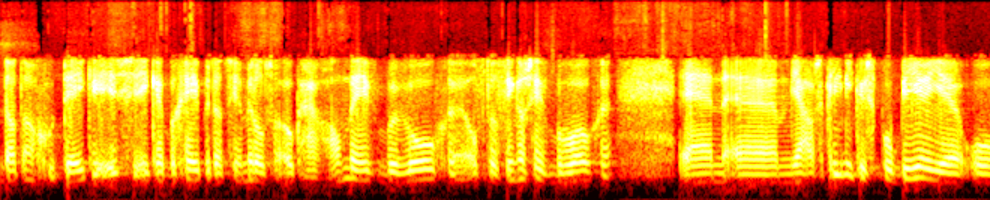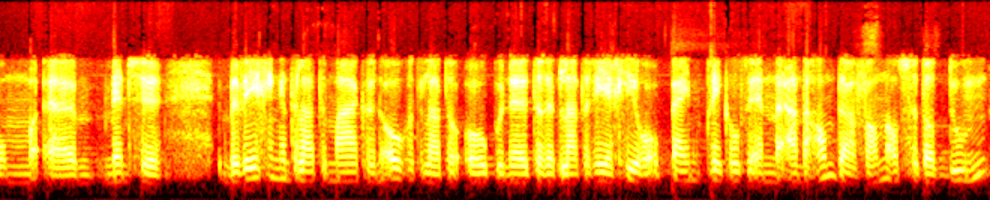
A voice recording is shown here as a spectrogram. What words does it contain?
dat een goed teken is. Ik heb begrepen dat ze inmiddels ook haar handen heeft bewogen, of de vingers heeft bewogen. En ehm, ja, als klinicus probeer je om ehm, mensen bewegingen te laten maken, hun ogen te laten openen, te laten reageren op pijnprikkels. En aan de hand daarvan, als ze dat doen,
